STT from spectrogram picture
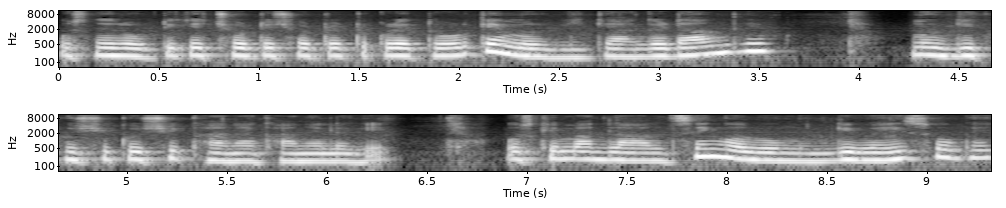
उसने रोटी के छोटे छोटे टुकड़े तोड़ के मुर्गी के आगे डाल दिए। मुर्गी खुशी खुशी खाना खाने लगी। उसके बाद लाल सिंह और वो मुर्गी वहीं सो गए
